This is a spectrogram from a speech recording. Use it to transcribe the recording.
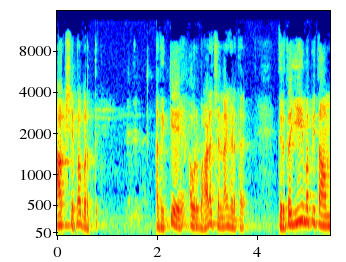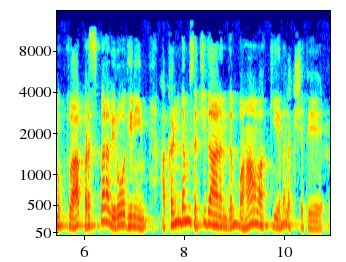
ಆಕ್ಷೇಪ ಬರುತ್ತೆ. ಅದಕ್ಕೆ ಅವರು ಬಹಳ ಚೆನ್ನಾಗಿ ಹೇಳ್ತಾರೆ. ತ್ರಿತಯೀಮಪಿ ತಾಂ ಮುಕ್ತ ಪರಸ್ಪರ ವಿರೋಧಿನೀಂ ಅಖಂಡಂ ಸಚ್ಚಿದಾನಂದಂ ಮಹಾವಾಕ್ಯೇನ ಲಕ್ಷ್ಯತೆ.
